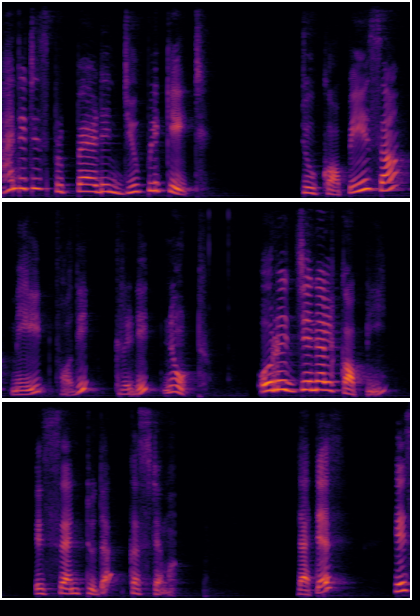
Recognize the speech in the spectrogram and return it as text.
and it is prepared in duplicate. Two copies are made for the credit note. Original copy is sent to the customer. That is, his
